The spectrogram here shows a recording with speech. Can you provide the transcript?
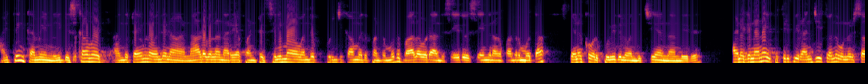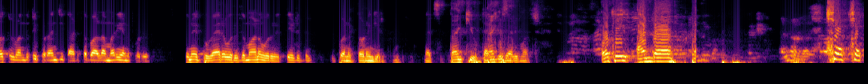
ஐ திங்க் ஐ மீன் நீ டிஸ்கவர்ட் அந்த டைம்ல வந்து நான் நாடகம்லாம் நிறைய பண்ணிட்டு சினிமாவை வந்து புரிஞ்சுக்காம இது பண்ணும்போது பாலாவோட அந்த சேதுவை சேர்ந்து நாங்கள் பண்ணும்போது தான் எனக்கு ஒரு புரிதல் வந்துச்சு and அந்த இது. எனக்கு என்னன்னா இப்போ திருப்பி ரஞ்சித் வந்து இன்னொரு சர்க்கிள் வந்துட்டு இப்போ ரஞ்சித் அடுத்த பாலா மாதிரி எனக்கு ஒரு ஏன்னா இப்போ வேற ஒரு விதமான ஒரு தேடுதல் இப்போ எனக்கு தொடங்கி இருக்கு that's thank you thank you very much okay and Check, check.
